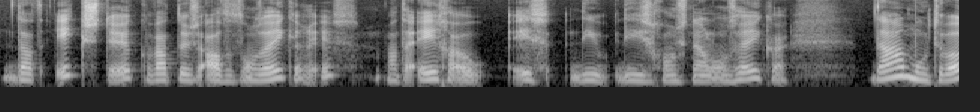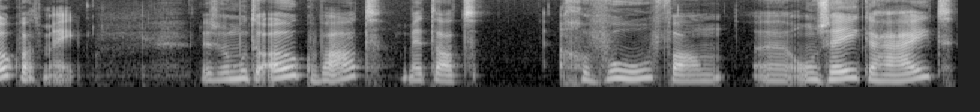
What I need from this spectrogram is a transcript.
dat ik-stuk, wat dus altijd onzeker is, want de ego is, die, die is gewoon snel onzeker, daar moeten we ook wat mee. Dus we moeten ook wat met dat gevoel van uh, onzekerheid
